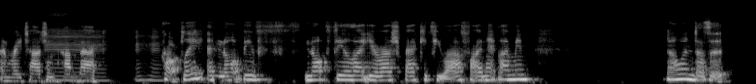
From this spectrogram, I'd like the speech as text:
and recharge and come back. Mm, mhm. properly and not be not feel like you're rushed back if you are finding I mean, no one does it.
